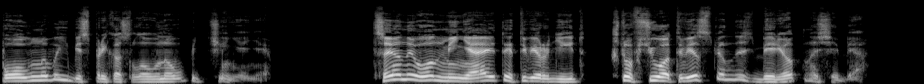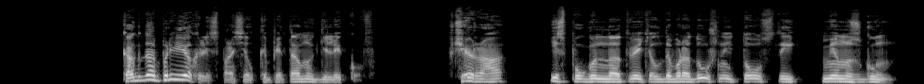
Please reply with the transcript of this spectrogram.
полного и беспрекословного подчинения. Цены он меняет и твердит, что всю ответственность берет на себя. «Когда приехали?» — спросил капитан у Геликов. «Вчера», — испуганно ответил добродушный толстый Мензгун.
